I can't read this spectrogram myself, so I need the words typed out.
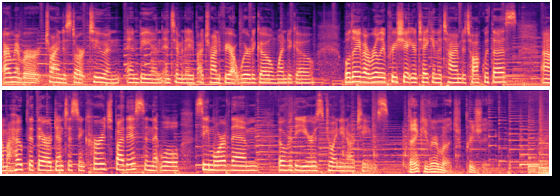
I remember trying to start too and, and being intimidated by trying to figure out where to go and when to go. Well, Dave, I really appreciate your taking the time to talk with us. Um, I hope that there are dentists encouraged by this and that we'll see more of them over the years joining our teams. Thank you very much. Appreciate it.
